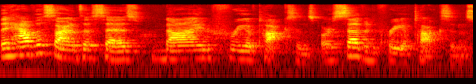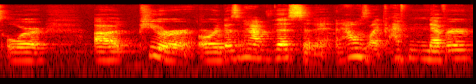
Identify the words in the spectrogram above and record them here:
they have the signs that says nine free of toxins or seven free of toxins or uh, pure or it doesn't have this in it. And I was like, I've never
